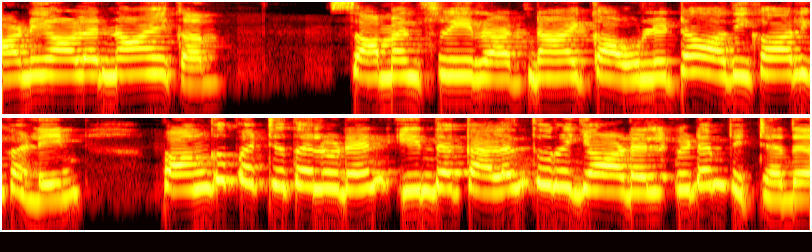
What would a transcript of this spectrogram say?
ஆணையாளர் நாயகம் சமன் ஸ்ரீ ரட்நாயக்கா உள்ளிட்ட அதிகாரிகளின் பங்கு பெற்றுதலுடன் இந்த கலந்துரையாடல் இடம்பெற்றது.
